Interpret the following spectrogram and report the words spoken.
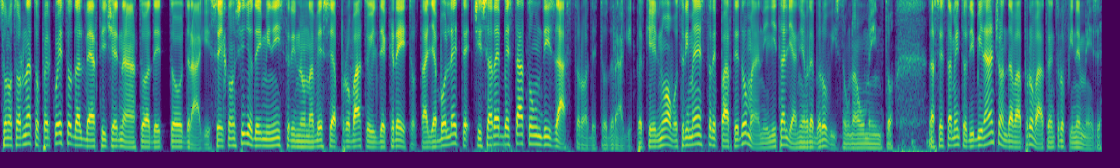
Sono tornato per questo dal vertice NATO, ha detto Draghi. Se il Consiglio dei Ministri non avesse approvato il decreto taglia bollette, ci sarebbe stato un disastro, ha detto Draghi, perché il nuovo trimestre parte domani e gli italiani avrebbero visto un aumento. L'assestamento di bilancio andava approvato entro fine mese.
